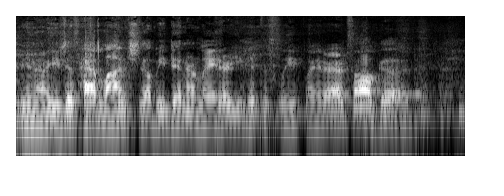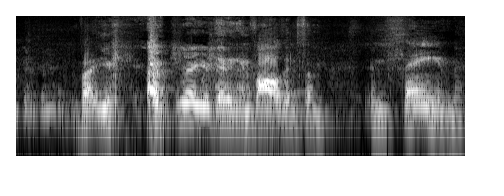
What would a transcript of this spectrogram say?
You know, you just had lunch. There'll be dinner later. You get to sleep later. It's all good. But you, I'm sure you're getting involved in some insane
